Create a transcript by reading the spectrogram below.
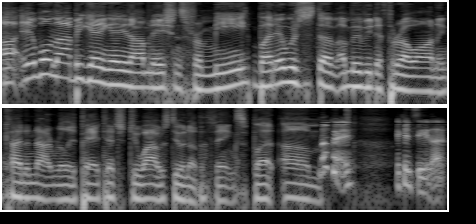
Uh, it will not be getting any nominations from me, but it was just a, a movie to throw on and kind of not really pay attention to while I was doing other things. But um, Okay, I can see that.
